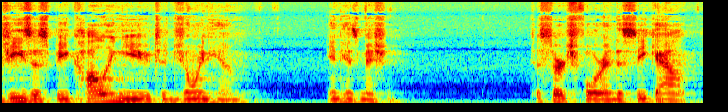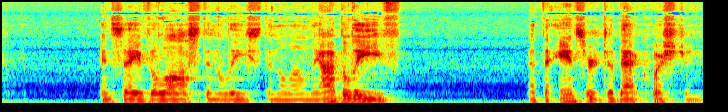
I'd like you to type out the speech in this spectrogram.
Jesus be calling you to join him in his mission? To search for and to seek out and save the lost and the least and the lonely. I believe that the answer to that question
